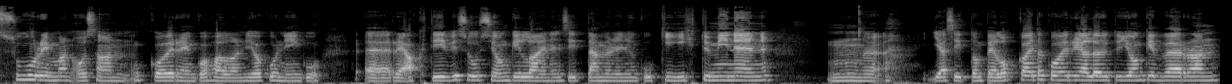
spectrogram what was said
suurimman osan koirien kohdalla on joku niin kuin reaktiivisuus, jonkinlainen sitten tämmöinen niin kuin kiihtyminen, mm, ja sitten on pelokkaita koiria löyty jonkin verran.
